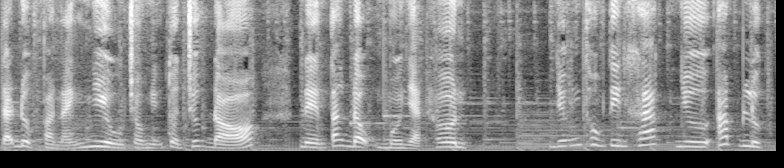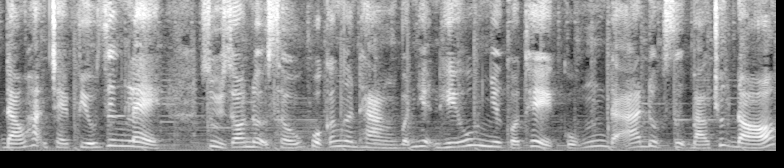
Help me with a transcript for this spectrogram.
đã được phản ánh nhiều trong những tuần trước đó, nên tác động mờ nhạt hơn. Những thông tin khác như áp lực đáo hạn trái phiếu riêng lẻ, rủi ro nợ xấu của các ngân hàng vẫn hiện hữu như có thể cũng đã được dự báo trước đó.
